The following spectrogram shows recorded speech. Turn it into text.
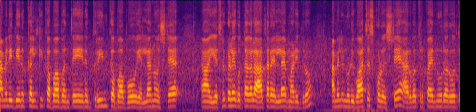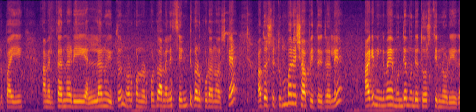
ಆಮೇಲೆ ಇದೇನು ಕಲ್ಕಿ ಕಬಾಬ್ ಅಂತೆ ಏನು ಗ್ರೀನ್ ಕಬಾಬು ಎಲ್ಲನೂ ಅಷ್ಟೇ. ಹೆಸ್ರುಗಳೇ ಗೊತ್ತಾಗಲ್ಲ, ಆ ಥರ ಎಲ್ಲ ಮಾಡಿದರು. ಆಮೇಲೆ ನೋಡಿ ವಾಚಸ್ಗಳು ಅಷ್ಟೇ, ಅರವತ್ತು ರೂಪಾಯಿ, ನೂರ ಅರವತ್ತು ರೂಪಾಯಿ, ಆಮೇಲೆ ಕನ್ನಡಿ ಎಲ್ಲನೂ ಇತ್ತು. ನೋಡ್ಕೊಂಡು ನೋಡಿಕೊಂಡು ಆಮೇಲೆ ಸೆಂಟ್ಗಳು ಕೂಡ ಅಷ್ಟೇ. ಅದು ಅಷ್ಟೇ ತುಂಬಾ ಶಾಪ್ ಇತ್ತು ಇದರಲ್ಲಿ. ಹಾಗೆ ನಿಮಗೆ ಮುಂದೆ ಮುಂದೆ ತೋರಿಸ್ತೀನಿ ನೋಡಿ ಈಗ.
